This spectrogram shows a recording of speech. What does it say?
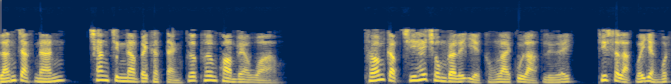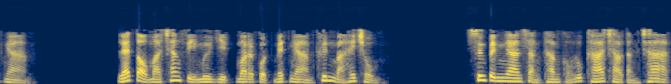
หลังจากนั้นช่างจึงนำไปขัดแต่งเพื่อเพิ่มความแวววาว พร้อมกับชี้ให้ชมรายละเอียดของลายกุหลาบเลื้อยที่สลักไว้อย่างงดงาม และต่อมาช่างฝีมือหยิบมรกตเม็ดงามขึ้นมาให้ชม ซึ่งเป็นงานสั่งทำของลูกค้าชาวต่างชาติ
